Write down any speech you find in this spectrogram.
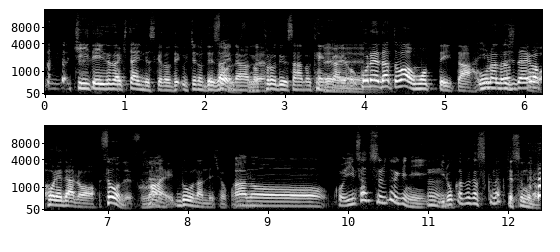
聞いていただきたいんですけどでうちのデザイナーのプロデューサーの見解を、ええ。これだとは思っていた。今の時代はこれだろう、そうですね。はい。どうなんでしょうか、ね、あのーこう印刷するときにうん。色数が少なくて済むので、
